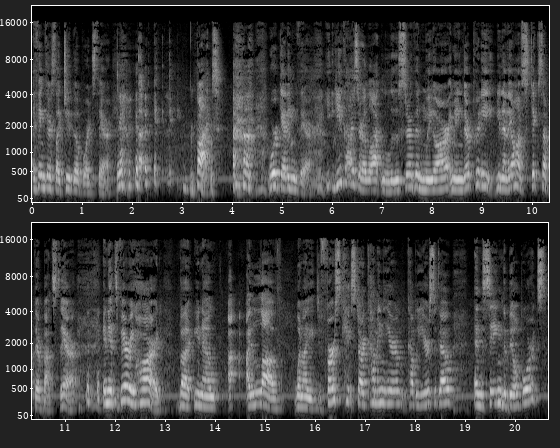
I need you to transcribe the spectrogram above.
I think there's like two billboards there. Uh, but we're getting there. You guys are a lot looser than we are. I mean, they're pretty. You know, they all have sticks up their butts there, and it's very hard. But you know, I, I love when I first ca- started coming here a couple years ago and seeing the billboards.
